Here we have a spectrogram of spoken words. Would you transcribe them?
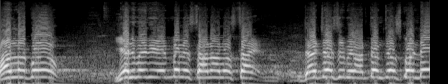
వాళ్ళకు ఎనిమిది ఎమ్మెల్యే స్థానాలు వస్తాయి. దయచేసి మీరు అర్థం చేసుకోండి.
